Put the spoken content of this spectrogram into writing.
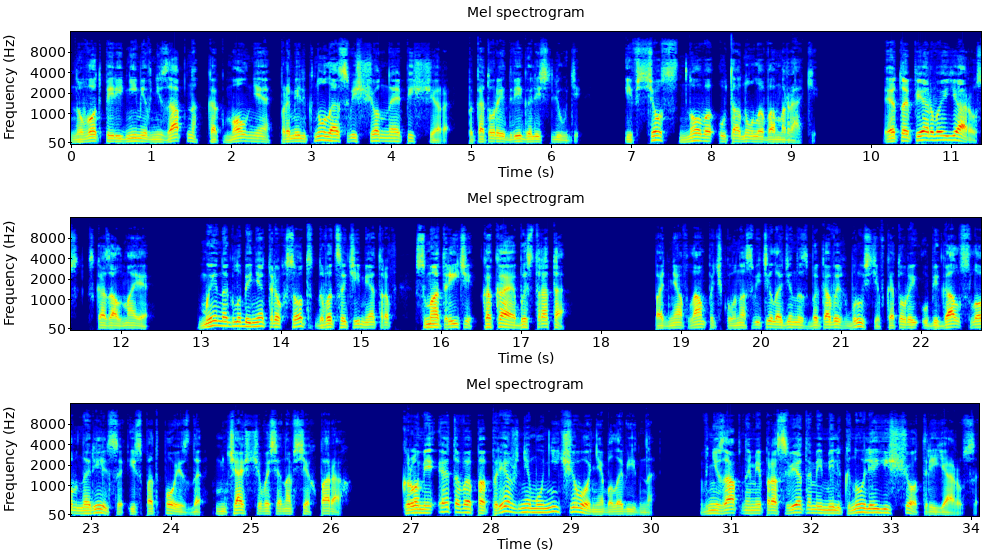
Но вот перед ними внезапно, как молния, промелькнула освещенная пещера, по которой двигались люди, и все снова утонуло во мраке. — Это первый ярус, — сказал Маэ. — Мы на глубине трехсот двадцати метров. Смотрите, какая быстрота! Подняв лампочку, он осветил один из боковых брусьев, который убегал, словно рельсы из-под поезда, мчащегося на всех парах. Кроме этого, по-прежнему ничего не было видно. Внезапными просветами мелькнули еще три яруса.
